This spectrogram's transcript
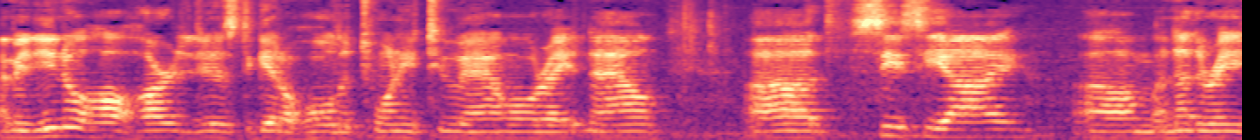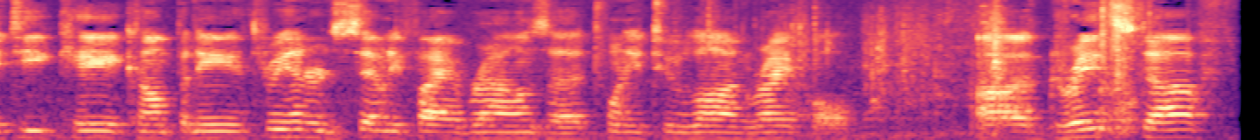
I mean, you know how hard it is to get a hold of 22 ammo right now. Uh, CCI, um, another ATK company, 375 rounds, a 22 long rifle. Uh, great stuff.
